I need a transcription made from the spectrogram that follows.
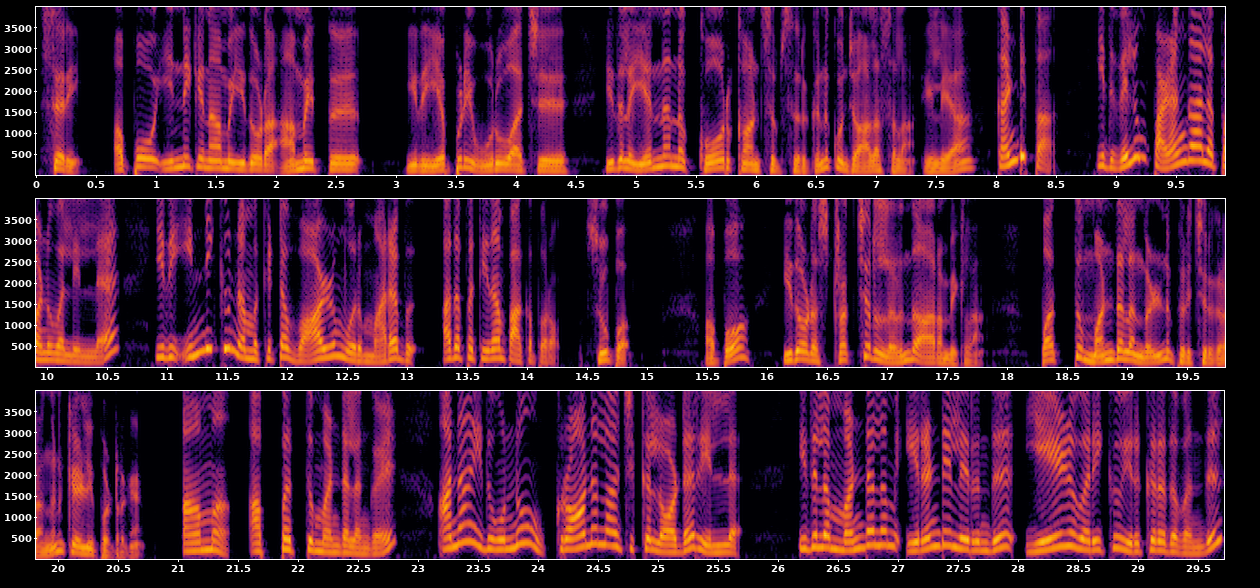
சரி அப்போ இன்னைக்கு நாம இதோட அமைத்து இது எப்படி உருவாச்சு இதுல என்னென்ன கோர் கான்செப்ட்ஸ் இருக்குன்னு கொஞ்சம் அலசலாம் இல்லையா? கண்டிப்பா. இது வெறும் பழங்கால பணுவல் இல்ல இது இன்னிக்கும் நம்ம கிட்ட வாழும் ஒரு மரபு. அத பத்தி தான் பார்க்க போறோம். சூப்பர். அப்போ இதோட ஸ்ட்ரக்சர்ல இருந்து ஆரம்பிக்கலாம். பத்து மண்டலங்கள்னு பிரிச்சிருக்கிறாங்கன்னு கேள்விப்பட்டிருக்கேன். ஆமா அப்பத்து மண்டலங்கள் ஆனா இது ஒன்னும் குரானலாஜிக்கல் ஆர்டர் இல்ல. இதுல மண்டலம் இரண்டிலிருந்து ஏழு வரைக்கும் இருக்கிறத வந்து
